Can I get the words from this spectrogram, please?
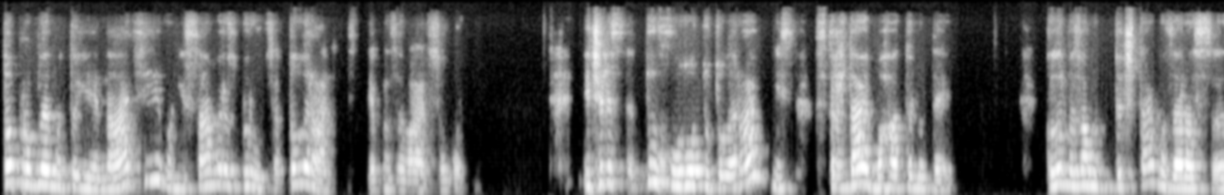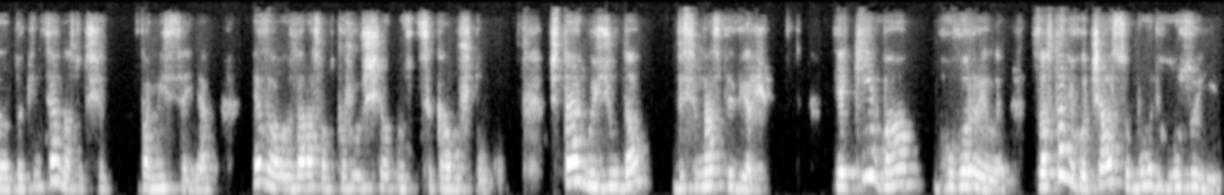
то проблеми тої нації вони самі розберуться. Толерантність, як називають сьогодні. І через ту холодну толерантність страждає багато людей. Коли ми з вами дочитаємо зараз е, до кінця, у нас тут ще два місця є, я зараз вам скажу ще одну цікаву штуку. Читаємо Юда, 18 вірш. Які вам говорили, за останнього часу будуть глузуї,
